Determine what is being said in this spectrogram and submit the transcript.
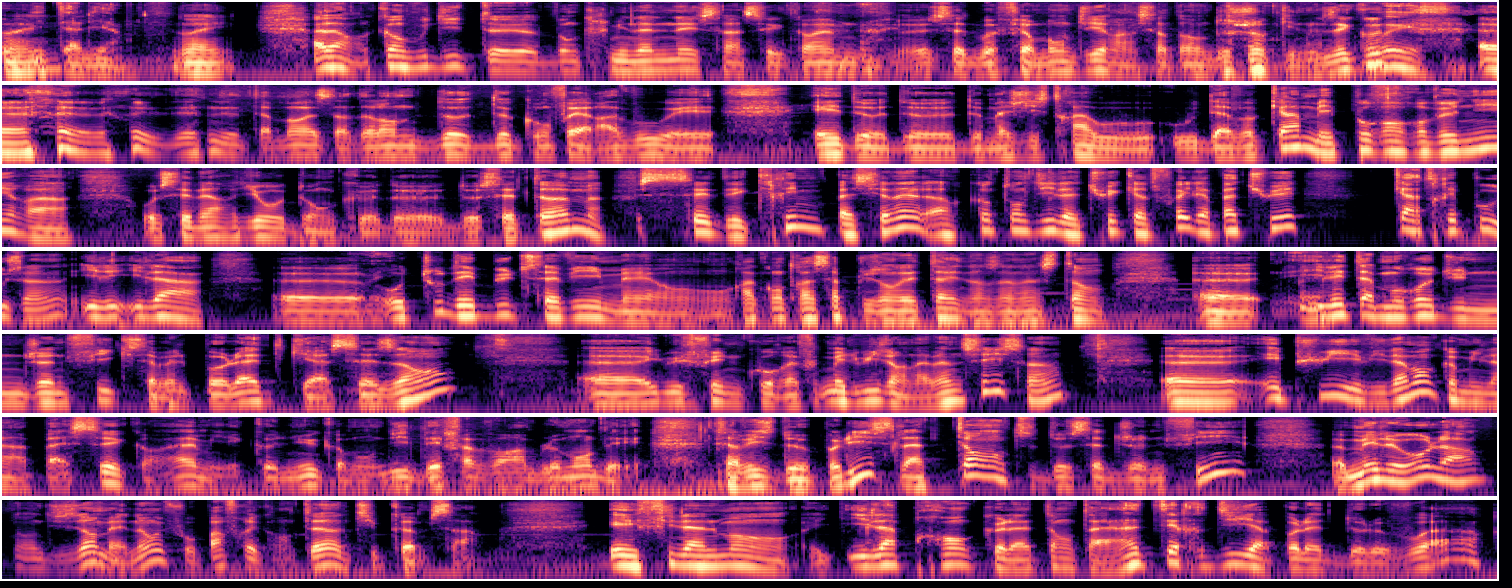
euh, italien. Oui. Alors, quand vous dites euh, bon criminel né, ça, c'est quand même, ça doit faire bondir un certain nombre de gens qui nous écoutent, oui. notamment un certain nombre de, de, confrères à vous et et de, de, de magistrats ou, ou d'avocats. Mais pour en revenir à, au scénario donc de, de cet homme, c'est des crimes passionnels. Alors, quand on dit il a tué quatre fois, il a pas tué quatre épouses. Hein. Il, il a euh, au tout début de sa vie, mais on racontera ça plus en détail dans un instant. Euh, Il est amoureux d'une jeune fille qui s'appelle Paulette, qui a 16 ans. Euh, il lui fait une cour, mais lui il en a 26. Hein. Euh, et puis évidemment, comme il a un passé quand même, il est connu, comme on dit, défavorablement des services de police. La tante de cette jeune fille euh, met le haut là, en disant mais non, il faut pas fréquenter un type comme ça. Et finalement, il apprend que la tante a interdit à Paulette de le voir.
